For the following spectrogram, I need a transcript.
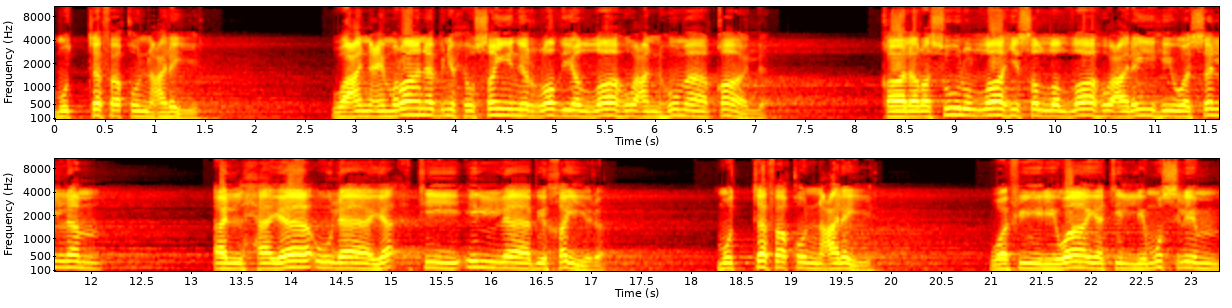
متفق عليه. وعن عمران بن حسين رضي الله عنهما قال قال رسول الله صلى الله عليه وسلم الحياء لا يأتي إلا بخير. متفق عليه. وفي رواية لمسلم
